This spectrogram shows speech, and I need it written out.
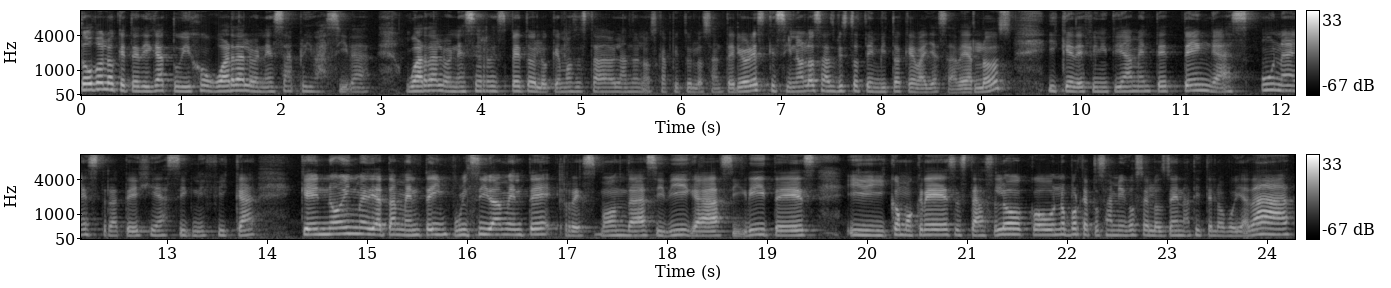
todo lo que te diga tu hijo, guárdalo en esa privacidad, guárdalo en ese respeto de lo que hemos estado hablando en los capítulos anteriores, que si no los has visto te invito a que vayas a verlos y que definitivamente tengas una estrategia significa que no inmediatamente, impulsivamente respondas y digas y grites y como crees, estás loco, no porque a tus amigos se los den, a ti te lo voy a dar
